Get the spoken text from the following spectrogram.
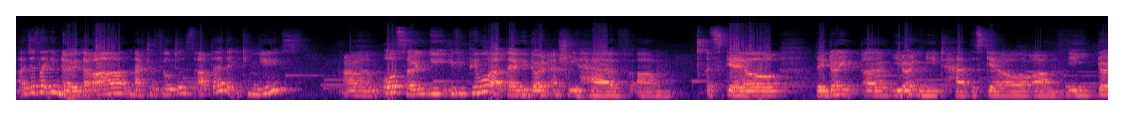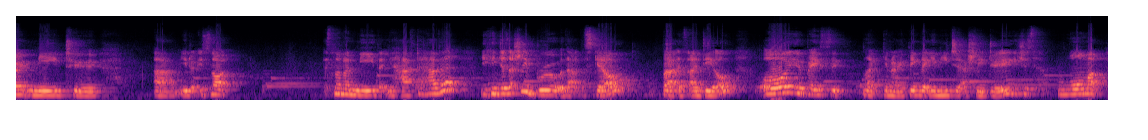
I just let you know there are natural filters out there that you can use. Um, also, you, if you people out there who don't actually have um, a scale, they don't, uh, you don't need to have the scale. Um, you don't need to, um, you know, it's not, it's not a need that you have to have it. You can just actually brew it without the scale, but it's ideal. Or your basic like you know thing that you need to actually do. You just warm up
